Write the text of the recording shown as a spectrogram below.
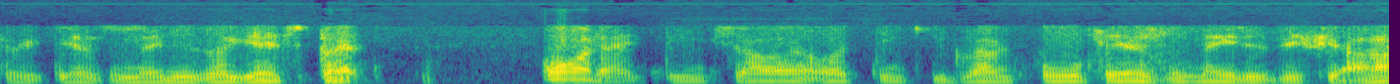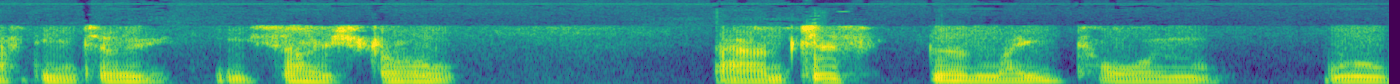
3,000 metres, I guess, but I don't think so. I think he'd run 4,000 metres if you asked him to. He's so strong. Um, just the lead time will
